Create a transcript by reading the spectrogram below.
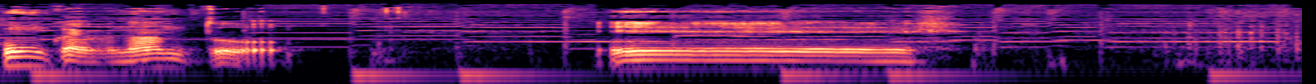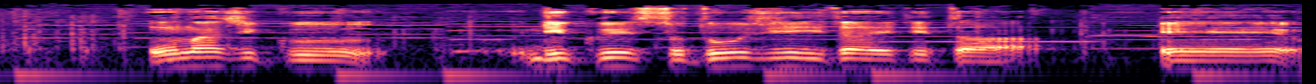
今回はなんと、えー、同じくリクエスト同時にいただいてた、えー、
